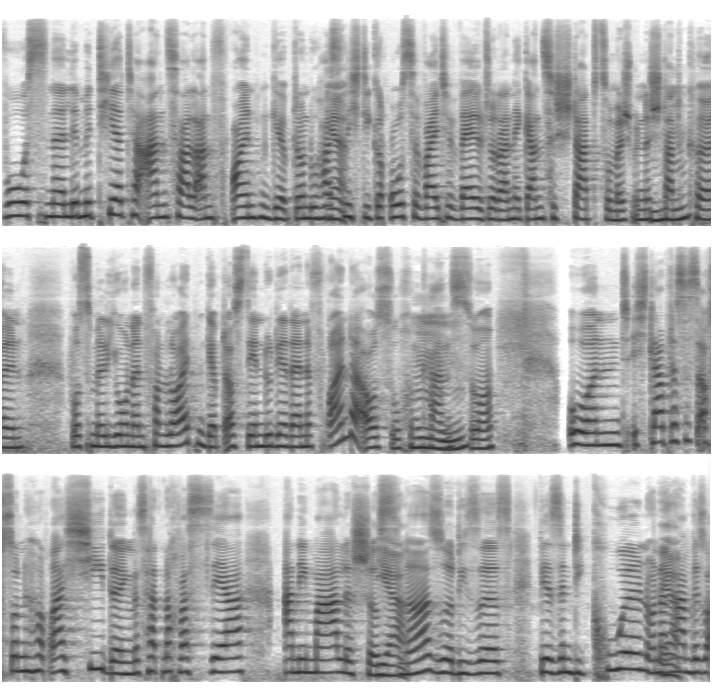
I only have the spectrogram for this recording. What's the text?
wo es eine limitierte Anzahl an Freunden gibt und du hast Ja. nicht die große weite Welt oder eine ganze Stadt, zum Beispiel eine Mhm. Stadt Köln, wo es Millionen von Leuten gibt, aus denen du dir deine Freunde Mhm. aussuchen kannst. So. Und ich glaube, das ist auch so ein Hierarchie-Ding. Das hat noch was sehr Animalisches, Ja. ne? So dieses, wir sind die Coolen und dann Ja. haben wir so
